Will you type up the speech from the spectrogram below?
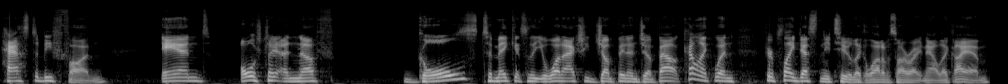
has to be fun and alternate enough goals to make it so that you want to actually jump in and jump out. Kind of like when if you're playing destiny 2 like a lot of us are right now like i am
